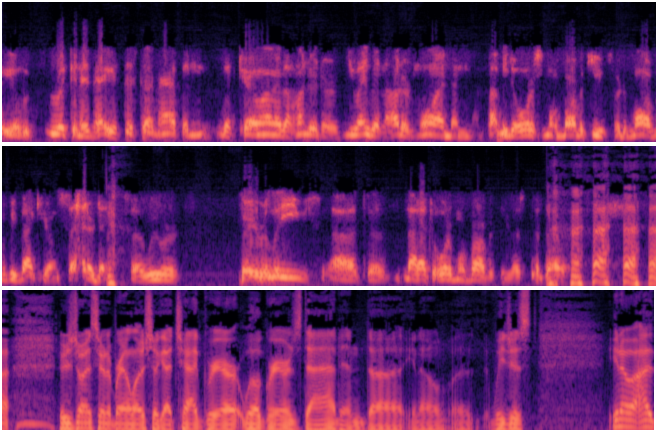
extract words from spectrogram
you know, looking at, hey, if this doesn't happen with Carolina at 100 or New England at 101, then I probably need to order some more barbecue for tomorrow. We'll be back here on Saturday. so we were very relieved uh, to not have to order more barbecue. Let's put that. Who's joining us here on the Brandon Lowe Show? Got Chad Grier, Will Grier's dad, and uh, you know, uh, we just. You know, I,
